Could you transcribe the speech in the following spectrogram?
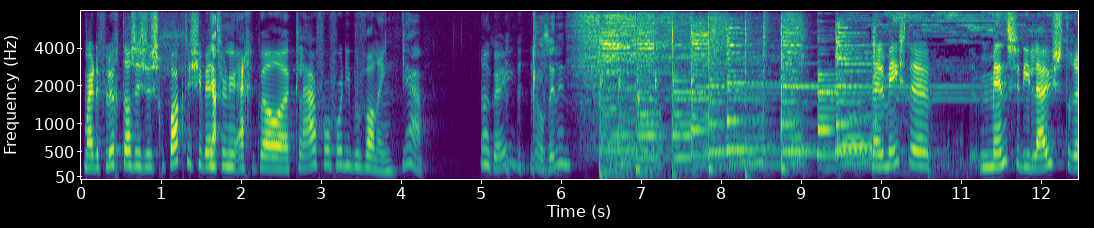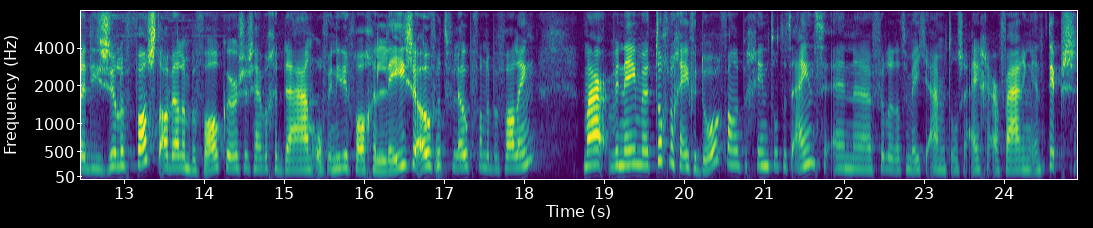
maar de vluchttas is dus gepakt, dus je bent Ja. er nu eigenlijk wel eh, klaar voor, voor die bevalling. Ja, Oké. wel zin in. Nou, de meeste mensen die luisteren, die zullen vast al wel een bevalcursus hebben gedaan of in ieder geval gelezen over het verloop van de bevalling. Maar we nemen toch nog even door van het begin tot het eind en eh, vullen dat een beetje aan met onze eigen ervaring en tips.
